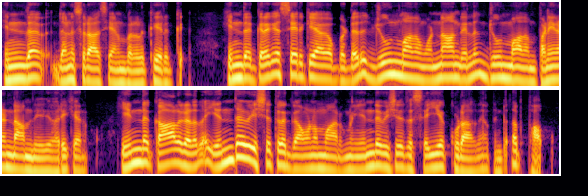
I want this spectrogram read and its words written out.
இந்த தனுசு ராசி அன்பர்களுக்கு இருக்குது இந்த கிரக சேர்க்கையாகப்பட்டது ஜூன் மாதம் ஒன்றாம் தேதியிலிருந்து ஜூன் மாதம் பன்னிரெண்டாம் தேதி வரைக்கும் இருக்கும். இந்த காலகட்டத்தில் எந்த விஷயத்தில் கவனமாக இருக்கணும் எந்த விஷயத்தை செய்யக்கூடாது அப்படின்றத பார்ப்போம்.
